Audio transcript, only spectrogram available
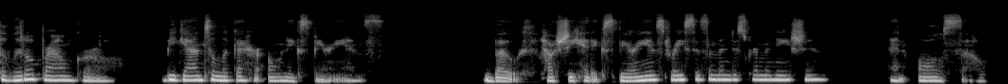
The little brown girl began to look at her own experience, both how she had experienced racism and discrimination, and also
